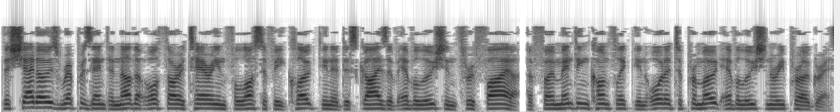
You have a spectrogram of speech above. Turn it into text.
The shadows represent another authoritarian philosophy cloaked in a disguise of evolution through fire, of fomenting conflict in order to promote evolutionary progress.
